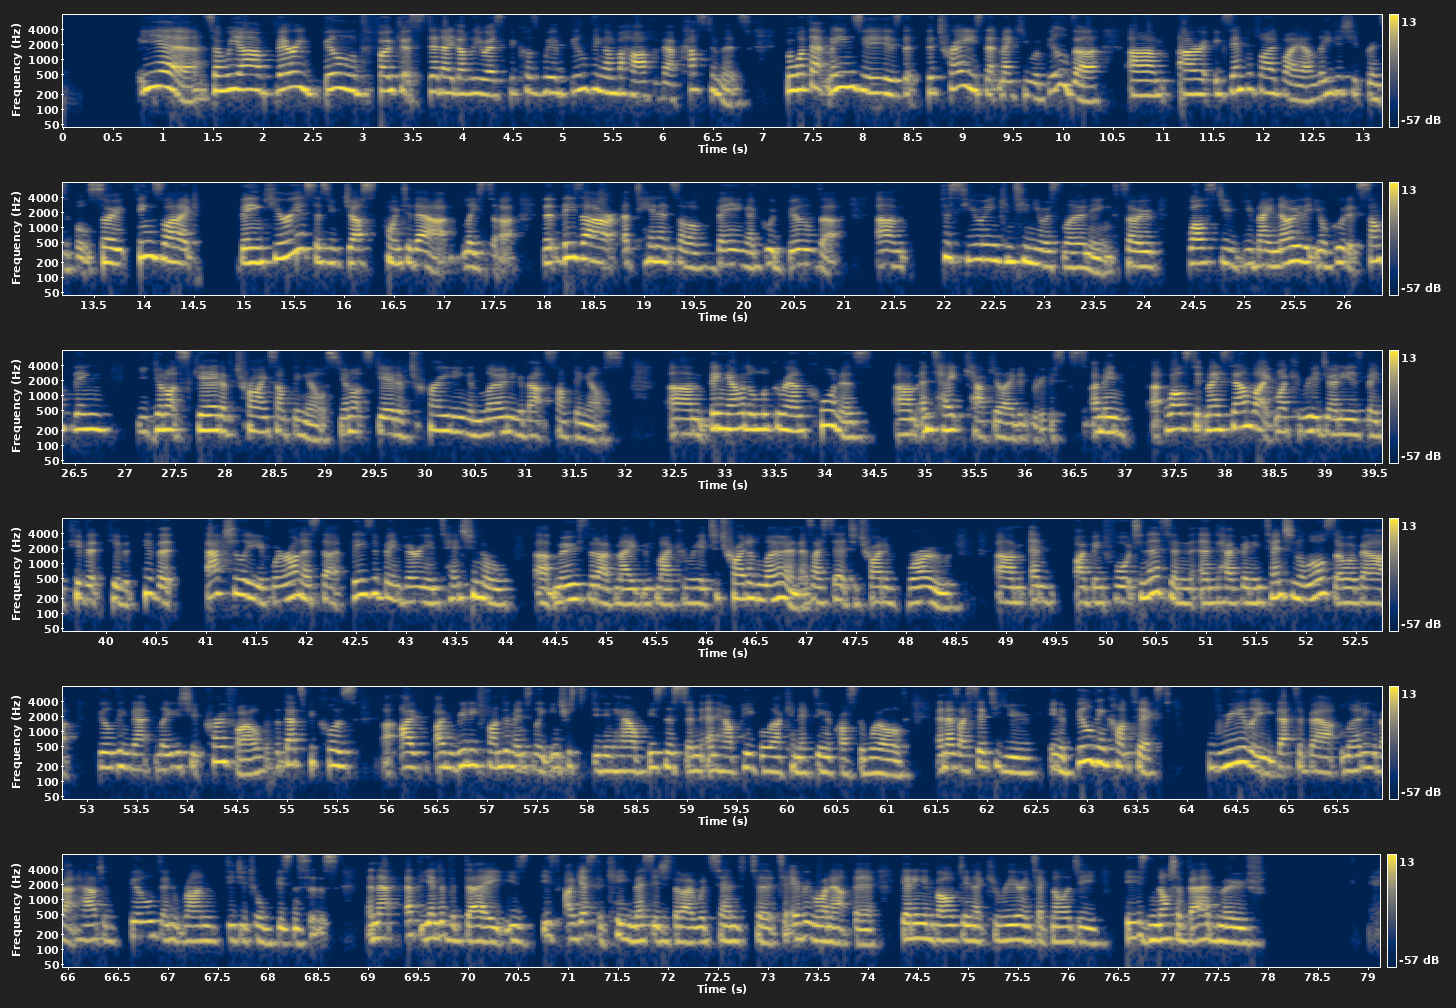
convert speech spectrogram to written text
Yeah, so we are very build focused at AWS because we're building on behalf of our customers. But what that means is that the traits that make you a builder um, are exemplified by our leadership principles. So things like being curious, as you've just pointed out, Lisa, that these are a tenets of being a good builder. Um, pursuing continuous learning. So whilst you, you may know that you're good at something, you're not scared of trying something else. You're not scared of training and learning about something else. Um, being able to look around corners um, and take calculated risks. I mean, uh, whilst it may sound like my career journey has been pivot, pivot, pivot, actually, if we're honest, uh, these have been very intentional uh, moves that I've made with my career to try to learn, as I said, to try to grow. Um, and I've been fortunate and, and have been intentional also about building that leadership profile. But that's because uh, i am really fundamentally interested in how business and, and how people are connecting across the world. And as I said to you, in a building context, really that's about learning about how to build and run digital businesses. And that at the end of the day is is i guess the key message that i would send to, to everyone out there. Getting involved in a career in technology is not a bad move.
